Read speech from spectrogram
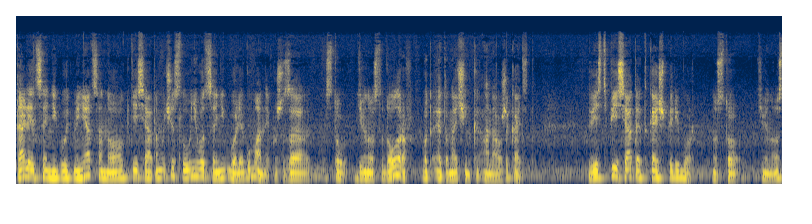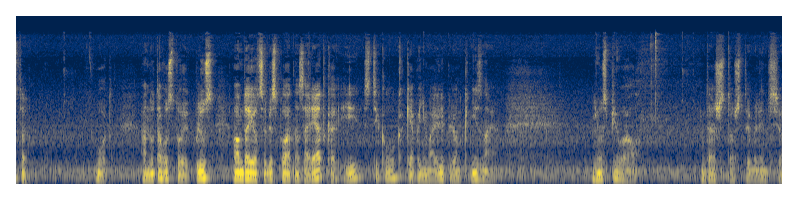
Далее ценник будет меняться, но к 10 числу у него ценник более гуманный, потому что за 190 долларов вот эта начинка, она уже катит. 250 это, конечно, перебор, но 190 вот, оно того стоит. Плюс вам дается бесплатно зарядка и стекло, как я понимаю, или пленка, не знаю. Не успевал. Да что ж ты, блин, все.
